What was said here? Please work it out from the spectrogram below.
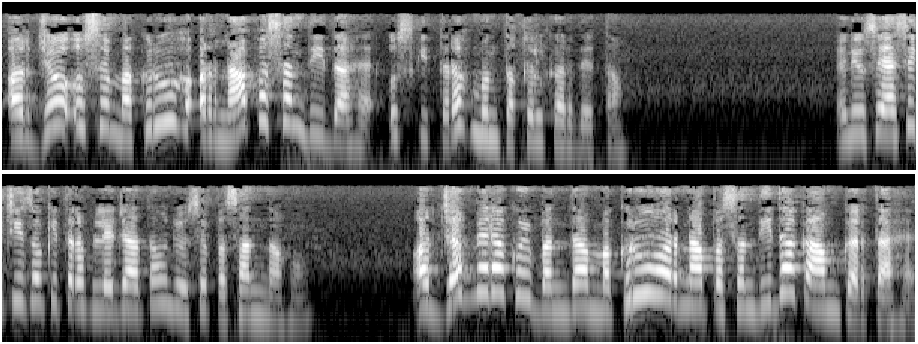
اور جو اسے مکروح اور ناپسندیدہ ہے، اس کی طرف منتقل کر دیتا ہوں۔ یعنی اسے ایسی چیزوں کی طرف لے جاتا ہوں جو اسے پسند نہ ہو اور جب میرا کوئی بندہ مکروح اور ناپسندیدہ کام کرتا ہے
